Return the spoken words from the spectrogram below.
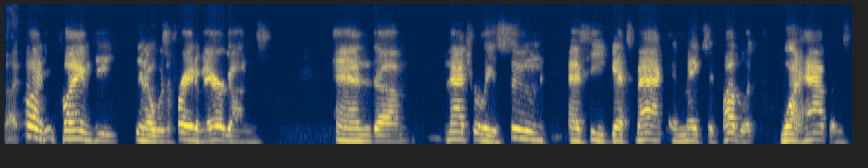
But Well, he claimed he, you know, was afraid of air guns, and um, naturally, as soon as he gets back and makes it public, what happens?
